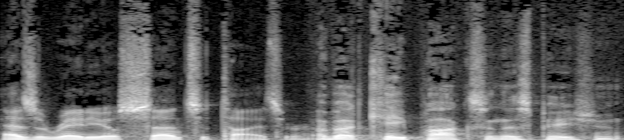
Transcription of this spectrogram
as a radiosensitizer. How about Capox in this patient?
